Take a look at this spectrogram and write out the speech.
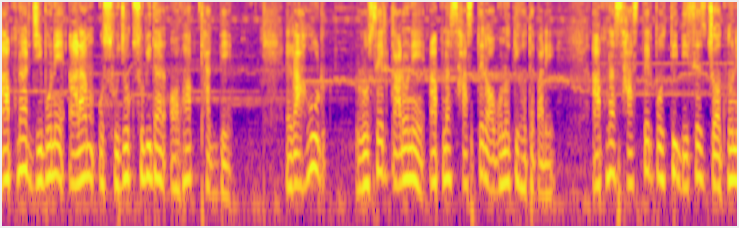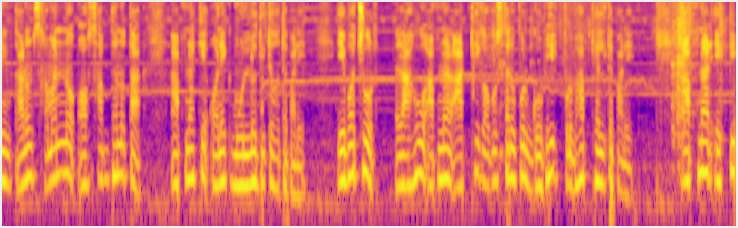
আপনার জীবনে আরাম ও সুযোগ সুবিধার অভাব থাকবে। রাহুর রোষের কারণে আপনার স্বাস্থ্যের অবনতি হতে পারে। আপনার স্বাস্থ্যের প্রতি বিশেষ যত্ন নিন, কারণ সামান্য অসাবধানতা আপনাকে অনেক মূল্য দিতে হতে পারে। এবছর রাহু আপনার আর্থিক অবস্থার উপর গভীর প্রভাব ফেলতে পারে। আপনার একটি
